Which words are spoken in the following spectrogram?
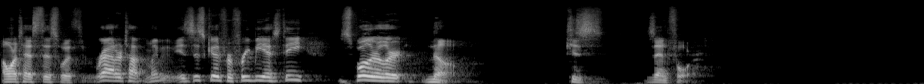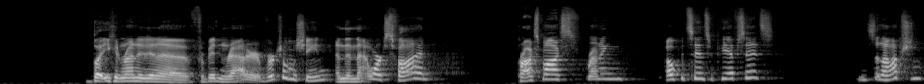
I want to test this with router top. Maybe is this good for FreeBSD? Spoiler alert: no, because Zen 4. But you can run it in a Forbidden Router virtual machine, and then that works fine. Proxmox running OPNsense or pfSense. It's an option.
